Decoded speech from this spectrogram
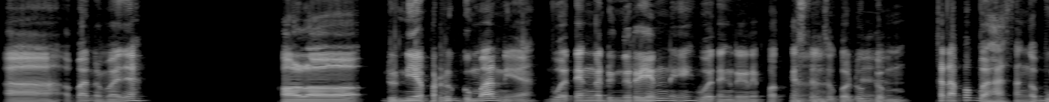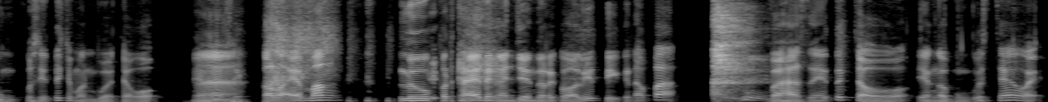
eh, apa namanya? Kalau dunia perduguman ya, buat yang ngedengerin nih, buat yang dengerin podcast dan Heeh, suka iya. dugem, kenapa bahasa ngebungkus itu cuma buat cowok? Ya Nah. sih? Kalau emang lu percaya dengan gender equality, kenapa bahasanya itu cowok yang ngebungkus cewek?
